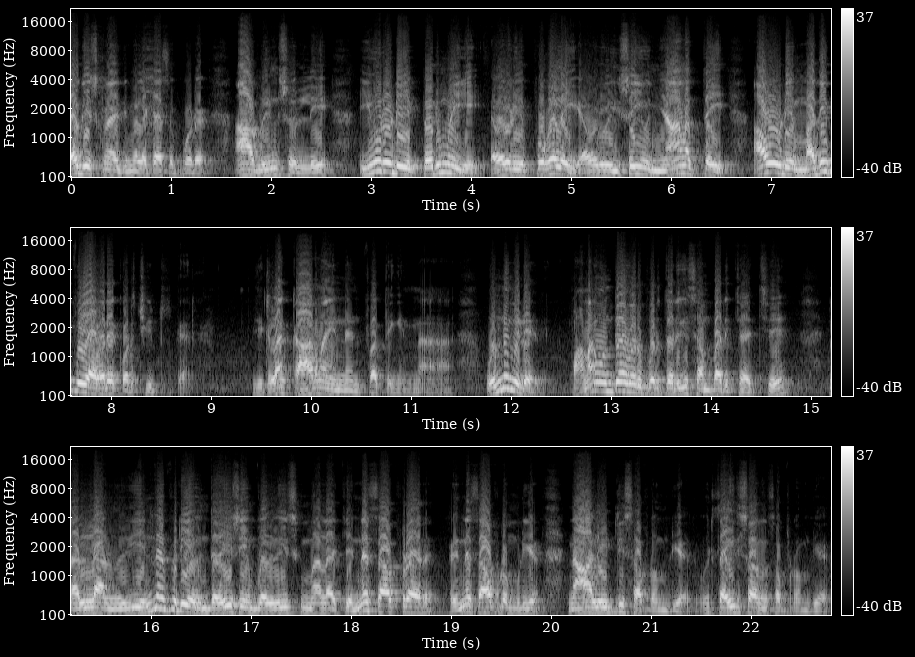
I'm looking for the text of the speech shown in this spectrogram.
லோகேஷ் கனகராஜ் மேலே கேச போடு. அப்படின்னு சொல்லி இவருடைய பெருமையை அவருடைய புகழை அவருடைய இசையும் ஞானத்தை அவருடைய மதிப்பை அவரே குறைச்சிக்கிட்டு இருக்காரு. இதுக்கெல்லாம் காரணம் என்னன்னு பார்த்தீங்கன்னா ஒன்றும் கிடையாது. பணம் வந்து அவரை பொறுத்த வரைக்கும் சம்பாதிச்சாச்சு. நல்லா என்ன பெரிய இந்த வயசு எண்பது வயசுக்கு மேலே ஆச்சு. என்ன சாப்பிட்றாரு? என்ன சாப்பிட முடியும்? நாலு இட்லி சாப்பிட முடியாது. ஒரு தயிர் சாதம் சாப்பிட முடியாது.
